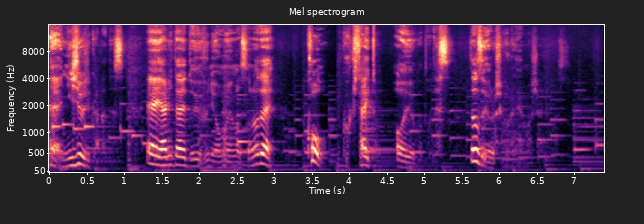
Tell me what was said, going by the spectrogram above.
えー、20時からです、えー、やりたいというふうに思いますのでこうご期待ということです。どうぞよろしくお願い申し上げます。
